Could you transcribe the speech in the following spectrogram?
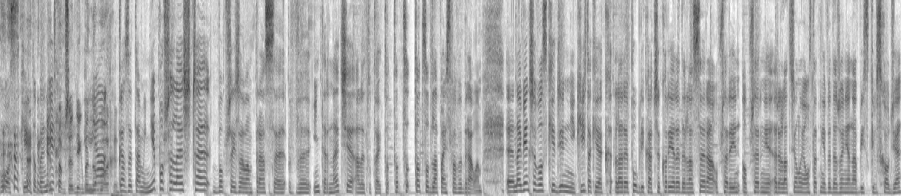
włoskiej to będzie. Dobrze, niech będą ja Włochy. gazetami nie poszeleszczę, bo przejrzałam prasę w internecie, ale tutaj to, to, to, to co dla Państwa wybrałam. E, największe włoskie dzienniki, takie jak La Repubblica czy Corriere della Sera obszernie, obszernie relacjonują ostatnie wydarzenia na Bliskim Wschodzie.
